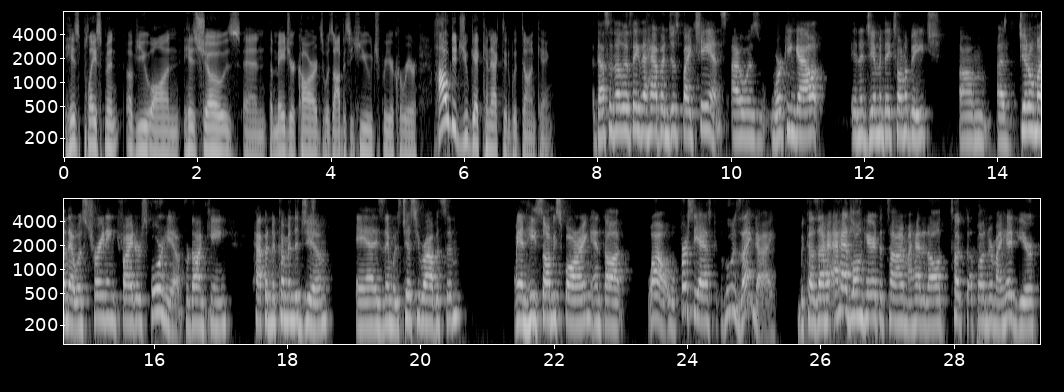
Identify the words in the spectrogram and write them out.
his placement of you on his shows and the major cards was obviously huge for your career. How did you get connected with Don King? That's another thing that happened just by chance. I was working out in a gym in Daytona Beach. Um, a gentleman that was training fighters for him, for Don King, happened to come in the gym, and his name was Jesse Robinson. And he saw me sparring and thought, wow. Well, first he asked, who is that guy? Because I, I had long hair at the time. I had it all tucked up under my headgear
